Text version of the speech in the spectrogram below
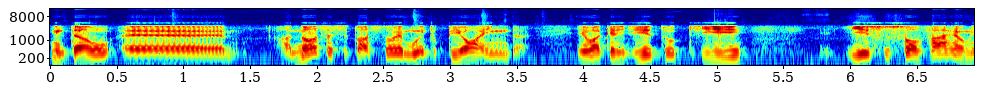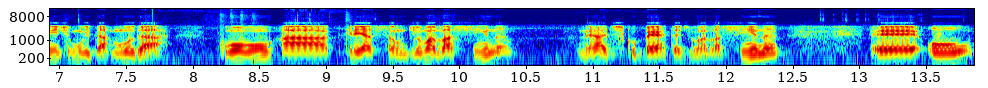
Então, é, a nossa situação é muito pior ainda. Eu acredito que isso só vai realmente mudar, mudar com a criação de uma vacina, né, a descoberta de uma vacina, é, ou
